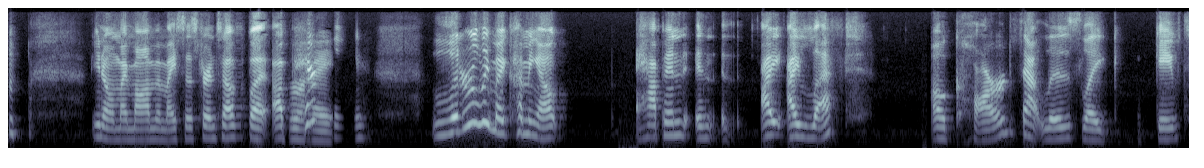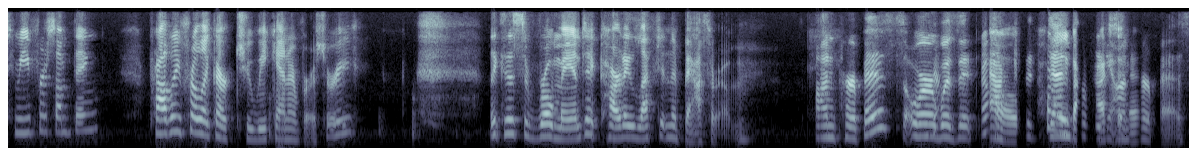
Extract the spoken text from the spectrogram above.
you know, my mom and my sister and stuff, but apparently right literally my coming out happened and I I left a card that Liz like gave to me for something, probably for like our two week anniversary. Like this romantic card I left in the bathroom. On purpose, or was it no, accidentally totally on purpose?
